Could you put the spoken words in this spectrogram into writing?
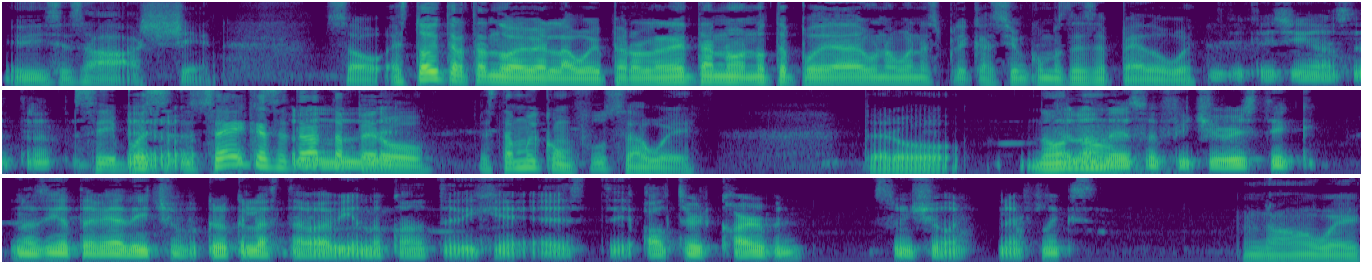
Y dices, ah, shit. So, estoy tratando de verla, güey, pero la neta no, no te podría dar una buena explicación cómo está ese pedo, güey. ¿De qué chingados se trata? Sí, pues Pero, sé que se trata, de- pero está muy confusa, güey. Pero, no, hablando no. de eso, Futuristic, no sé si ya te había dicho, creo que la estaba viendo cuando te dije, este, Altered Carbon, es un show en Netflix. No, güey.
